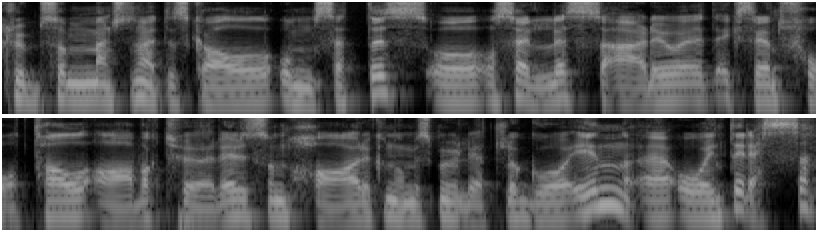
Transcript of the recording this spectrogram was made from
klubb som Manchester United skal omsettes og, og selges, så er det jo et ekstremt fåtall av aktører som har økonomisk mulighet til å gå inn, eh, og interesse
